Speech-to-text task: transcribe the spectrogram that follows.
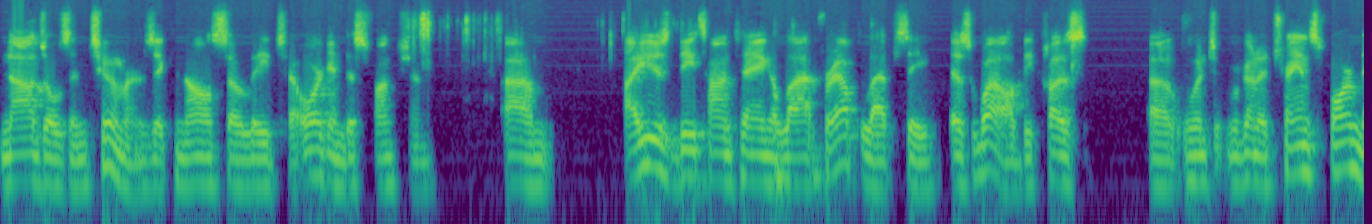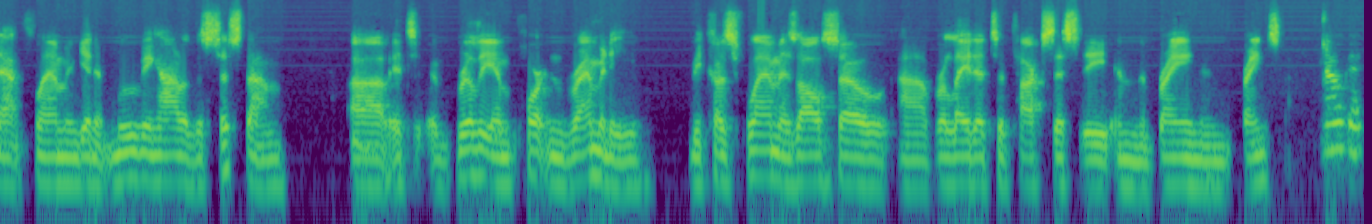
nodules and tumors. It can also lead to organ dysfunction. Um, I use Di Tan Tang a lot for epilepsy as well because uh, when we're going to transform that phlegm and get it moving out of the system, uh, it's a really important remedy because phlegm is also uh, related to toxicity in the brain and brainstem. Okay.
